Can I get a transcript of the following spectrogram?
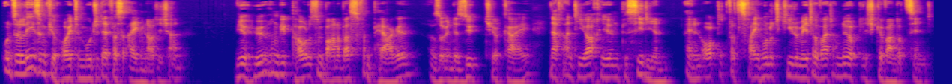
Unsere Lesung für heute mutet etwas eigenartig an. Wir hören, wie Paulus und Barnabas von Perge, also in der Südtürkei, nach Antiochien Pisidien, einen Ort etwa 200 Kilometer weiter nördlich gewandert sind.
